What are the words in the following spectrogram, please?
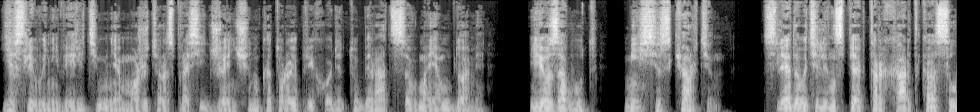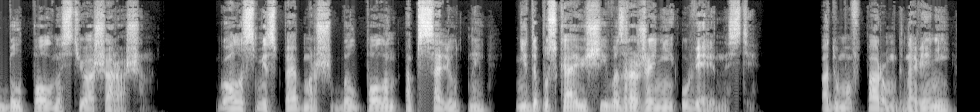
Если вы не верите мне, можете расспросить женщину, которая приходит убираться в моем доме. Ее зовут миссис Кертин. Следователь-инспектор Харткасл был полностью ошарашен. Голос мисс Пебмарш был полон абсолютной, не допускающей возражений уверенности. Подумав пару мгновений,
